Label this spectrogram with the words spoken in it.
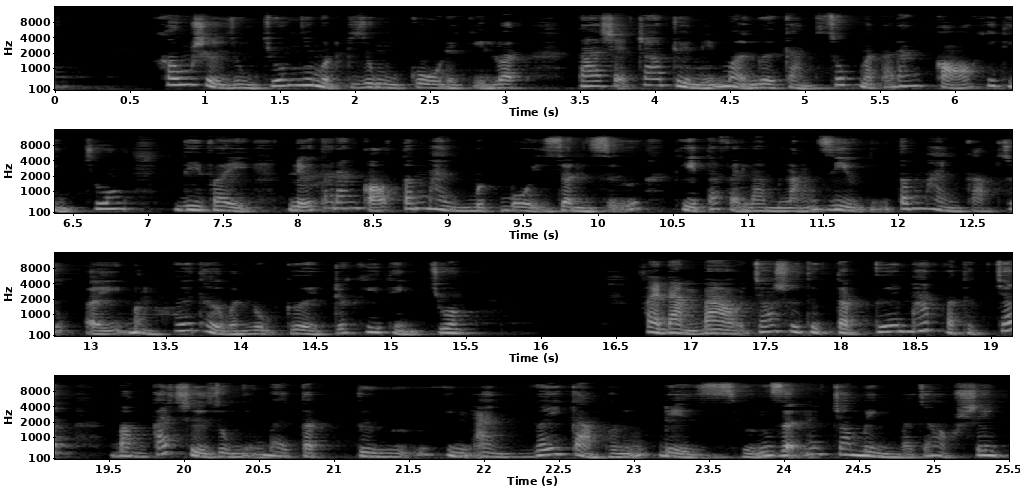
Không sử dụng chuông như một dụng cụ để kỷ luật ta sẽ trao truyền đến mọi người cảm xúc mà ta đang có khi thỉnh chuông. Vì vậy, nếu ta đang có tâm hành bực bội dần dữ thì ta phải làm lắng dịu những tâm hành cảm xúc ấy bằng hơi thở và nụ cười trước khi thỉnh chuông. Phải đảm bảo cho sự thực tập tươi mát và thực chất bằng cách sử dụng những bài tập từ ngữ, hình ảnh gây cảm hứng để hướng dẫn cho mình và cho học sinh.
